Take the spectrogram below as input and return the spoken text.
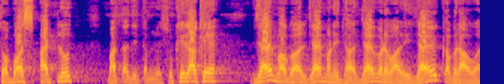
તો બસ આટલું જ. માતાજી તમને સુખી રાખે. જય મોગલ, જય મણિધર, જય વડવાળી, જય કબરાવાળી.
